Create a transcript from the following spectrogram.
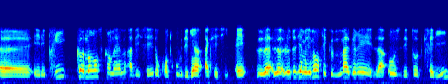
et les prix commence quand même à baisser, donc on trouve des biens accessibles. Et le, le, le deuxième élément, c'est que malgré la hausse des taux de crédit,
